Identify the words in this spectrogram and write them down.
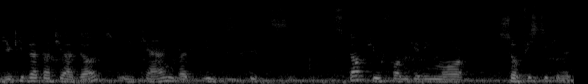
you keep that until adult, you can, but it's it's stop you from getting more sophisticated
